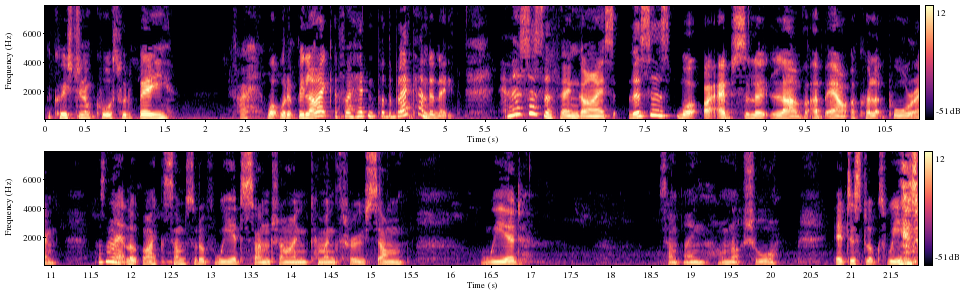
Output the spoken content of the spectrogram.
The question of course would be I, what would it be like if I hadn't put the black underneath? And this is the thing, guys. This is what I absolutely love about acrylic pouring. Doesn't that look like some sort of weird sunshine coming through some weird something? I'm not sure. It just looks weird.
